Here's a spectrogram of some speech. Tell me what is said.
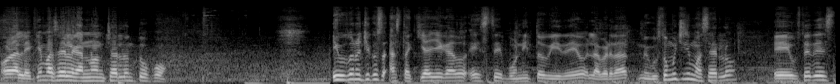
Órale, ¿quién va a ser el ganón? Echarle un tufo. Y pues bueno chicos, hasta aquí ha llegado este bonito video. La verdad, me gustó muchísimo hacerlo. Eh, ustedes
